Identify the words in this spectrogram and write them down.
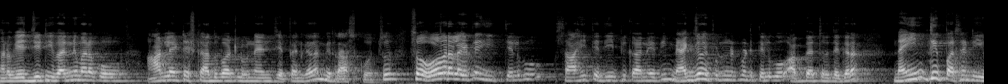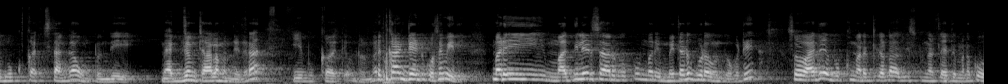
మనకు ఎడ్జిటి ఇవన్నీ మనకు ఆన్లైన్ టెస్ట్ అందుబాటులో ఉన్నాయని చెప్పాను కదా మీరు రాసుకోవచ్చు. సో ఓవరాల్ అయితే ఈ తెలుగు సాహిత్య దీపిక అనేది మ్యాక్సిమం ఇప్పుడు ఉన్నటువంటి తెలుగు అభ్యర్థుల దగ్గర నైంటీ పర్సెంట్ ఈ బుక్ ఖచ్చితంగా ఉంటుంది. మ్యాక్సిమం చాలామంది దగ్గర ఈ బుక్ అయితే ఉంటుంది. మరి కంటెంట్ కోసం ఇది. మరి మధ్యలేడు సార్ బుక్ మరి మెథడ్ కూడా ఉంది ఒకటి. సో అదే బుక్ మనకి ఇక్కడ తీసుకున్నట్లయితే మనకు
